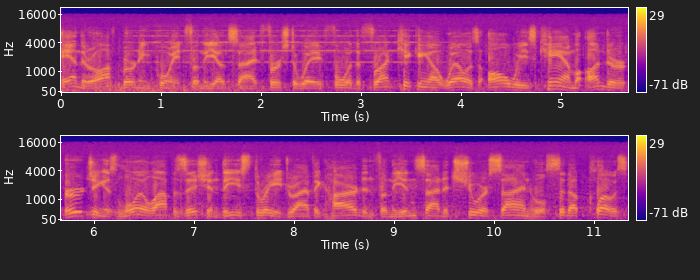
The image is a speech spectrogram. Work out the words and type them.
And they're off burning point from the outside, first away for the front. Kicking out well as always Cam, under urging his loyal opposition. These three driving hard, and from the inside it's Sure Sign who will sit up close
